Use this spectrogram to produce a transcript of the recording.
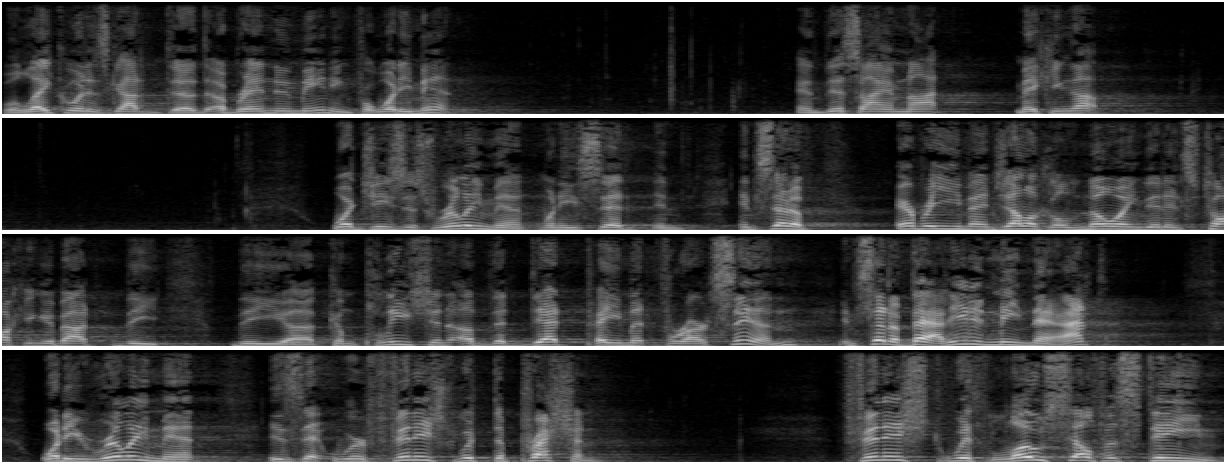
Well, Lakewood has got a, a brand new meaning for what he meant. And this I am not making up. What Jesus really meant when he said, in, instead of every evangelical knowing that it's talking about the, the uh, completion of the debt payment for our sin, instead of that, he didn't mean that. What he really meant is that we're finished with depression, finished with low self esteem.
